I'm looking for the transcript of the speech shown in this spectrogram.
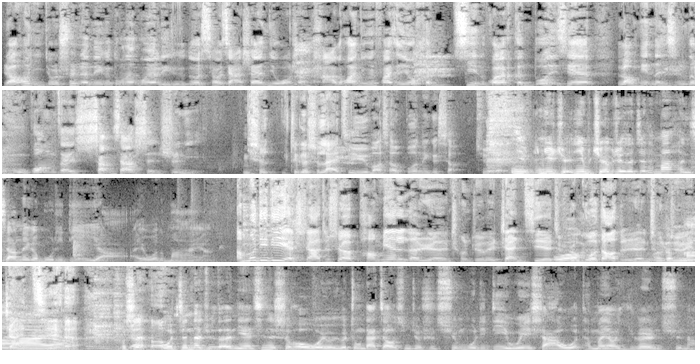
然后你就顺着那个东单公园里有一座小假山，你就往上爬的话，你会发现有很吸引过来很多一些老年男性的目光在上下审视你。你是这个是来自于王小波那个小剧本你你觉你们觉不觉得这他妈很像那个目的地呀、哎呦我的妈呀！啊，目的地也是啊，就是旁边的人称之为站街，就是过道的人称之为站街。！不是我真的觉得年轻的时候，我有一个重大教训，就是去目的地，为啥我他妈要一个人去呢？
